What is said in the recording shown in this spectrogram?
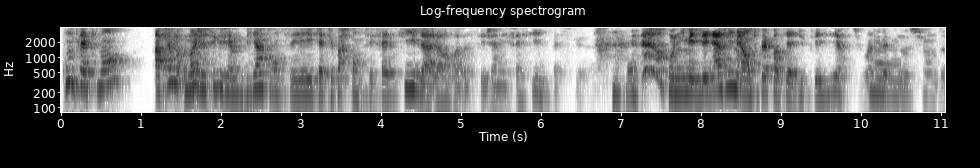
Complètement. Après, moi, je sais que j'aime bien quand c'est quelque part quand c'est facile. Alors, euh, c'est jamais facile parce que on y met de l'énergie, mais en tout cas quand il y a du plaisir, tu vois cette notion de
